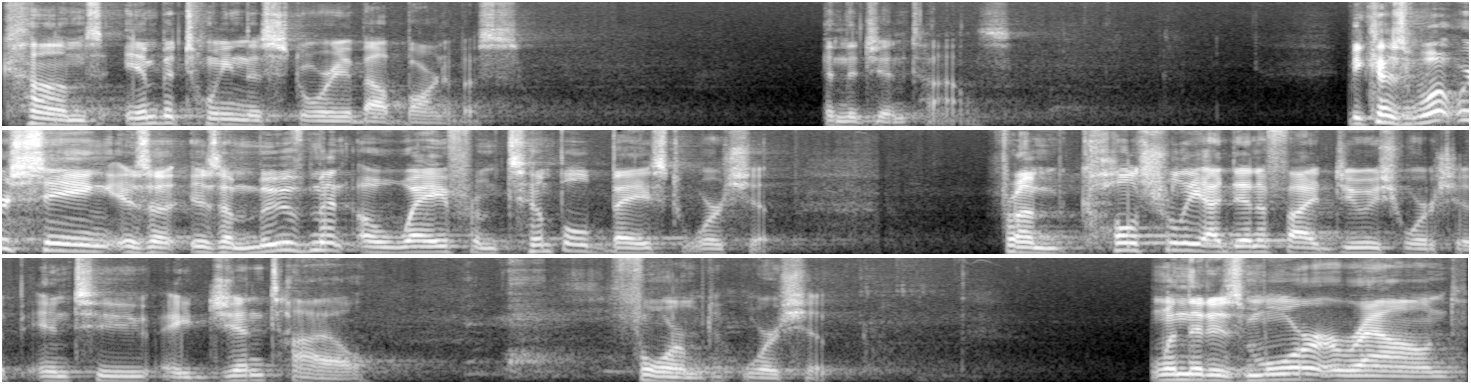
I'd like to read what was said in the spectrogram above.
comes in between this story about Barnabas and the Gentiles. Because what we're seeing is a, is a movement away from temple based worship, from culturally identified Jewish worship into a Gentile formed worship. One that is more around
